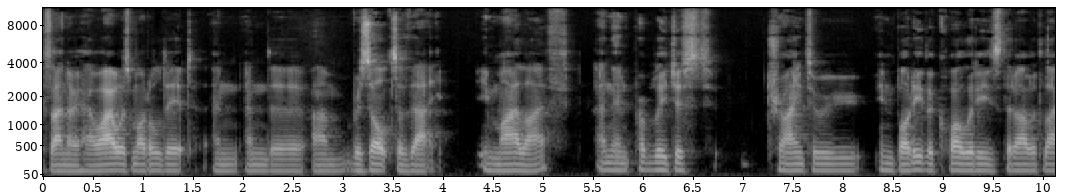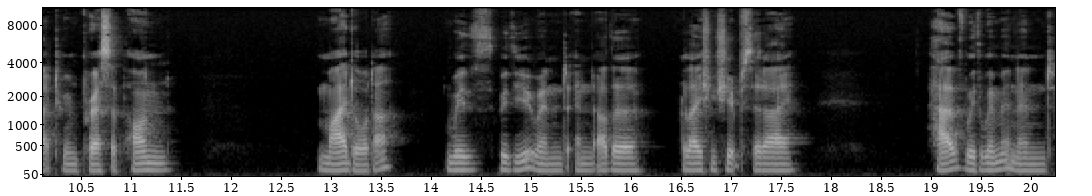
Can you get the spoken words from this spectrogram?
because I know how I was modeled it, and and the um, results of that in my life, and then probably just trying to embody the qualities that I would like to impress upon my daughter with with you and and other relationships that I have with women and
